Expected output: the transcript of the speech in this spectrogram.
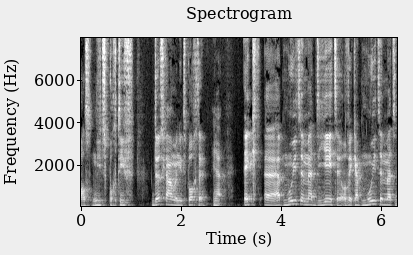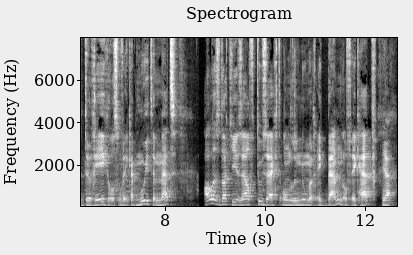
als niet sportief. Dus gaan we niet sporten. ja, Ik eh, heb moeite met diëten, of ik heb moeite met de regels, of ik heb moeite met alles dat je jezelf toezegt onder de noemer ik ben of ik heb, ja,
